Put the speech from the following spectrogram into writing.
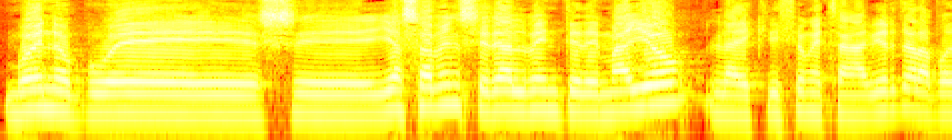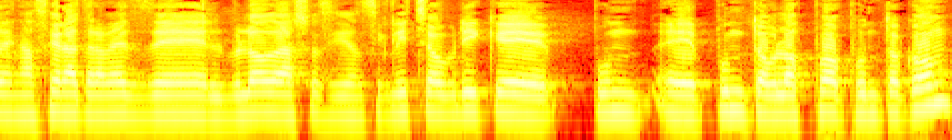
Bueno, pues eh, ya saben, será el 20 de mayo, la inscripción está abierta, la pueden hacer a través del blog de Asociación Ciclista Ubrique.blogspot.com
